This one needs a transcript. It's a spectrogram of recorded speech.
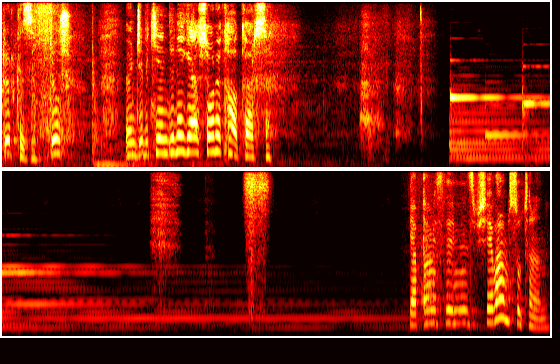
Dur kızım dur. Önce bir kendine gel sonra kalkarsın. Yapmamı istediğiniz bir şey var mı Sultan Hanım?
